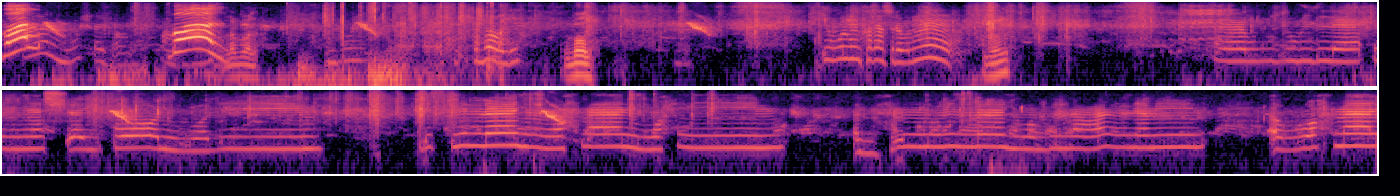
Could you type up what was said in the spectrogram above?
বল। বল। বল বল। কি বলুন কথা শুনে বলুন বল। أعوذ بالله من الشيطان الرجيم. بسم الله الرحمن الرحيم. الحمد لله رب العالمين. الرحمن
